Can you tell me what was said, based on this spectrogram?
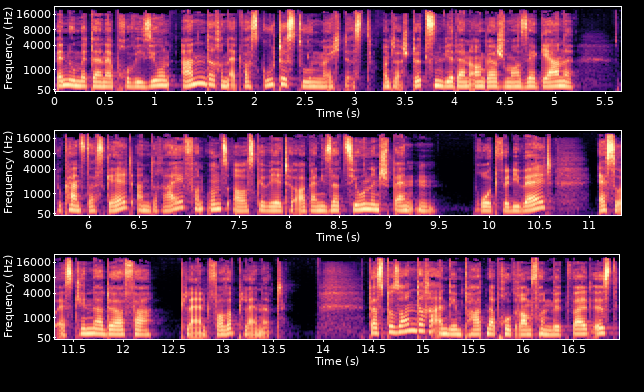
wenn du mit deiner Provision anderen etwas Gutes tun möchtest, unterstützen wir dein Engagement sehr gerne. Du kannst das Geld an drei von uns ausgewählte Organisationen spenden. Brot für die Welt, SOS Kinderdörfer, Plant for the Planet. Das Besondere an dem Partnerprogramm von Mitwald ist,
